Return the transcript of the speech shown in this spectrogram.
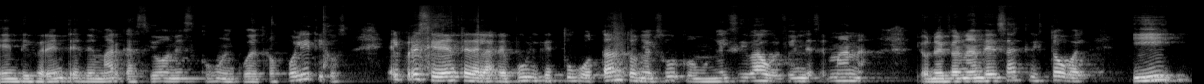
en diferentes demarcaciones con encuentros políticos. El presidente de la República estuvo tanto en el sur como en el Cibao el fin de semana, Leonel Fernández San Cristóbal, y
